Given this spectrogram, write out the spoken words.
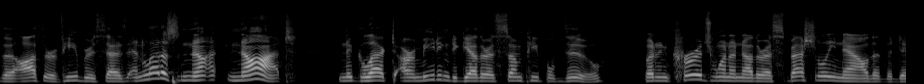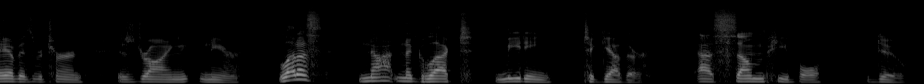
the author of Hebrews says And let us not, not neglect our meeting together as some people do, but encourage one another, especially now that the day of his return is drawing near. Let us not neglect meeting together as some people do.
